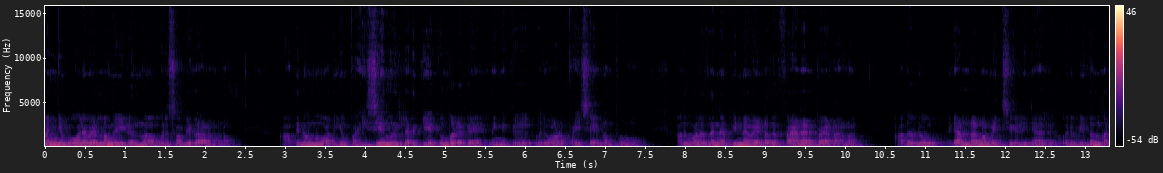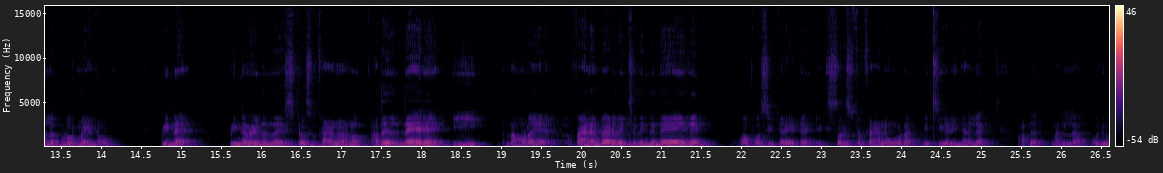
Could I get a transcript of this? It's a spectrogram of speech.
മഞ്ഞ് പോലെ വെള്ളം വീഴുന്ന ഒരു സംവിധാനമാണ്. അതിനൊന്നും അധികം പൈസയൊന്നും ഇല്ല. അത് കേൾക്കുമ്പോഴൊക്കെ നിങ്ങൾക്ക് ഒരുപാട് പൈസ ഉണ്ടെന്ന് തോന്നും. അതുപോലെ തന്നെ പിന്നെ വേണ്ടത് ഫാൻ ആൻഡ് പാഡാണ്. അതൊരു രണ്ടെണ്ണം വെച്ച് കഴിഞ്ഞാൽ ഒരു വിധം നല്ല കുളിർമയുണ്ടാവും. പിന്നെ പിന്നെ വേണ്ടുന്നത് എക്സ്റ്റോസ് ഫാനാണ് അത് നേരെ ഈ നമ്മുടെ ഫാൻ ആൻഡ് പാഡ് വെച്ചതിന്റെ നേരെ ഓപ്പോസിറ്റായിട്ട് എക്സോസ്റ്റ് ഫാനും കൂടെ വെച്ച് കഴിഞ്ഞാൽ അത് നല്ല ഒരു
